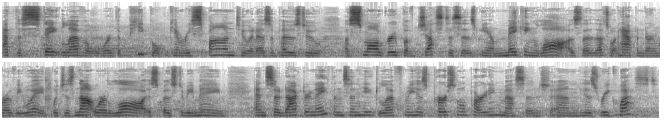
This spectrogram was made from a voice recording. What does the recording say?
at the state level where the people can respond to it as opposed to a small group of justices, you know, making laws. That's what happened during Roe v. Wade, which is not where law is supposed to be made. And so Dr. Nathanson, he left me his personal parting message and his request.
